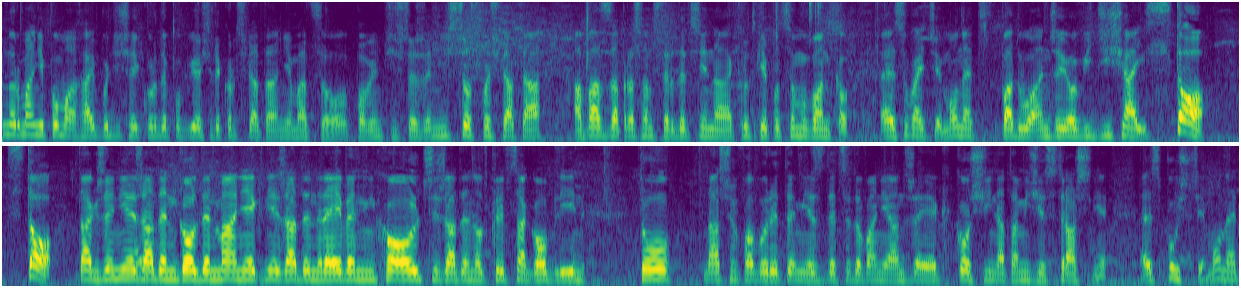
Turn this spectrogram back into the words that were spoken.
Normalnie pomachaj, bo dzisiaj kurde pobiłeś rekord świata, nie ma co. Powiem Ci szczerze, mistrzostwo świata, a Was zapraszam serdecznie na krótkie podsumowanko. E, słuchajcie, monet wpadło Andrzejowi dzisiaj 100! 100! Także nie żaden Golden Maniek, nie żaden Raven Hall, czy żaden odkrywca Goblin. To naszym faworytem jest zdecydowanie Andrzejek Kosi na tamizie strasznie. E, spójrzcie, monet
